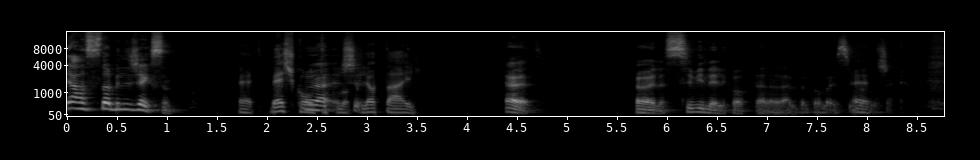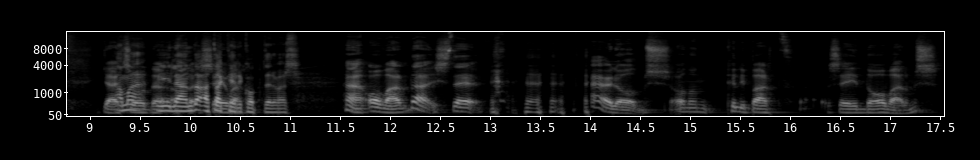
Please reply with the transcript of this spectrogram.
yansıtabileceksin. Evet 5 koltuklu şey- pilot dahil. Evet. Öyle. Sivil helikopter herhalde dolayısıyla Evet. olacak. Gerçi Ama orada ilanda şey atak var. helikopteri var. Ha o var da işte öyle olmuş. Onun clip art şeyinde o varmış.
